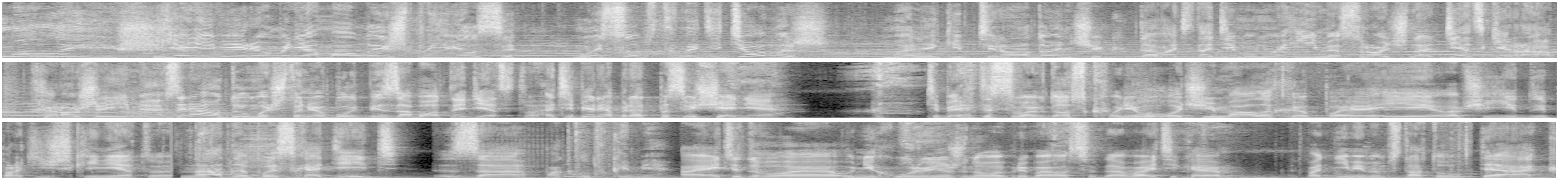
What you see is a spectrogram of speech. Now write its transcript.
Малыш! Я не верю, у меня малыш появился. Мой собственный детеныш. Маленький птернодончик. Давайте дадим ему имя, срочно. Детский раб. Хорошее имя. Зря он думает, что у него будет беззаботное детство. А теперь обряд посвящения. Теперь ты свой в доску. У него очень мало хп и вообще еды практически нету. Надо бы сходить за покупками. А эти двое, у них уровень уже новый прибавился. Давайте-ка поднимем им стату. Так,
